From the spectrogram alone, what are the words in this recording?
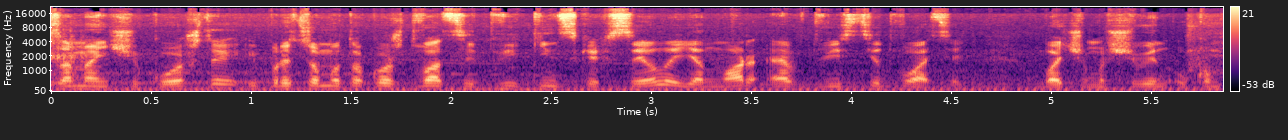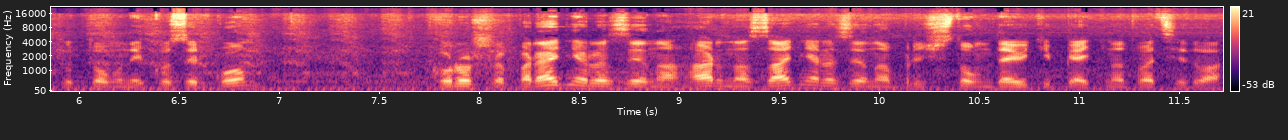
за менші кошти, і при цьому також 22 кінських сили Yanmar F220. Бачимо, що він укомплектований козирком. Хороша передня резина, гарна задня резина Bridgestone 9,5 на 22.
